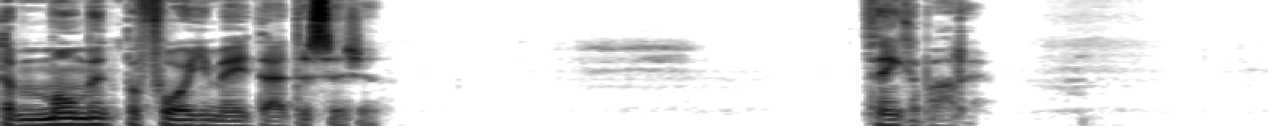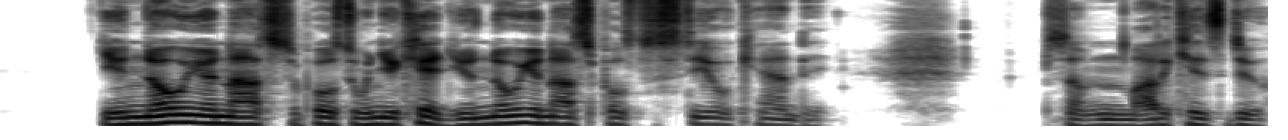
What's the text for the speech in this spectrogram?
the moment before you made that decision. Think about it. You know you're not supposed to, when you're a kid, you know you're not supposed to steal candy. Some, a lot of kids do.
